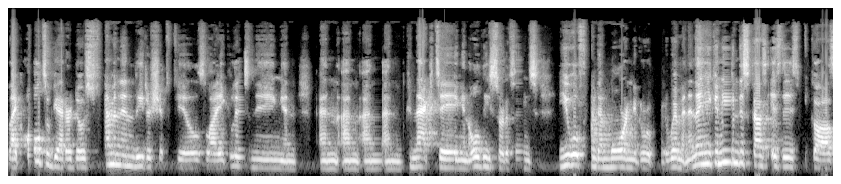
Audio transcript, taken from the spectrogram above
like all together, those feminine leadership skills like listening and, and, and, and, and connecting and all these sort of things, you will find them more in the group with women. And then you can even discuss is this because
